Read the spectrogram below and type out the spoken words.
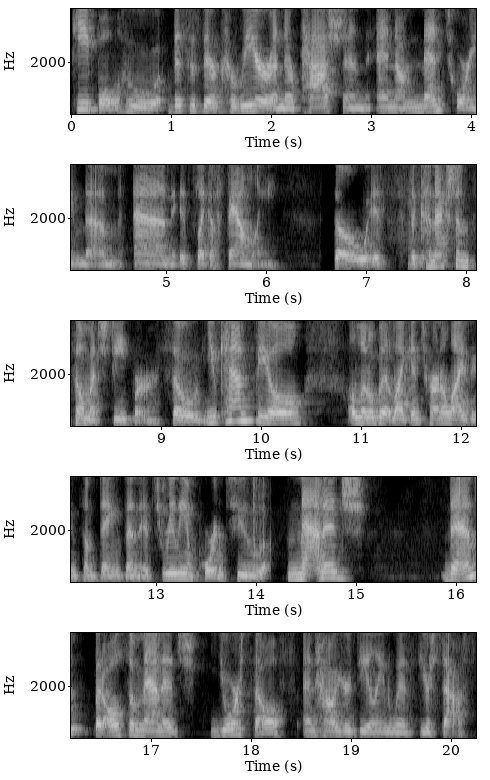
people who this is their career and their passion and I'm mentoring them and it's like a family. So it's the connection so much deeper. So you can feel a little bit like internalizing some things. And it's really important to manage them, but also manage yourself and how you're dealing with your staff.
